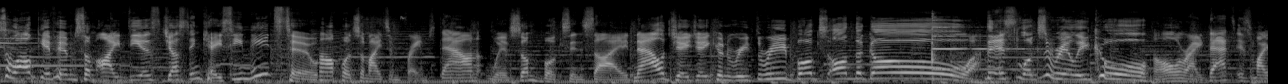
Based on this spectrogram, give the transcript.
So I'll give him some ideas just in case he needs to. I'll put some item frames down with some books inside. Now JJ can read three books on the go. This looks really cool. All right, that is my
